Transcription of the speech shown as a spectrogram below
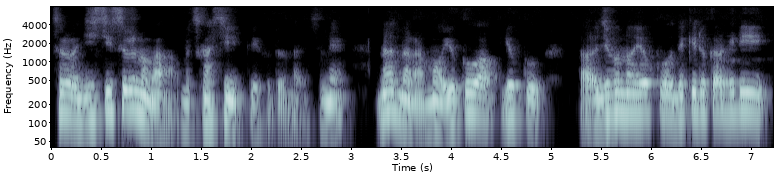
それを実施するのが難しいということなんですね。なぜならもう欲は、欲、自分の欲をできる限り、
